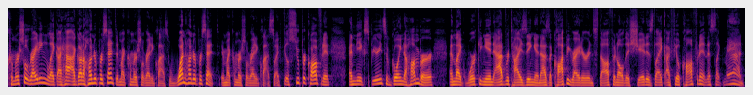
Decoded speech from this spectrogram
commercial writing, like I ha- I got 100% in my commercial writing class, 100% in my commercial writing class. So I feel super confident and the experience of going to Humber and like working in advertising and as a copywriter and stuff and all this shit is like I feel confident and it's like, man,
